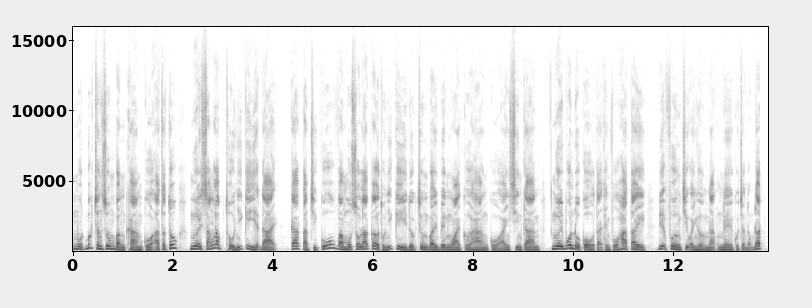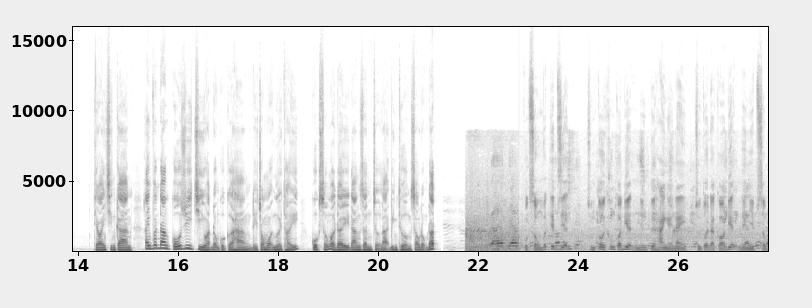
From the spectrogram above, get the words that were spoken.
một bức chân dung bằng khảm của Atatürk, người sáng lập Thổ Nhĩ Kỳ hiện đại, các tạp chí cũ và một số lá cờ Thổ Nhĩ Kỳ được trưng bày bên ngoài cửa hàng của anh Sincan, người buôn đồ cổ tại thành phố Hatay, địa phương chịu ảnh hưởng nặng nề của trận động đất. Theo anh Sincan, anh vẫn đang cố duy trì hoạt động của cửa hàng để cho mọi người thấy cuộc sống ở đây đang dần trở lại bình thường sau động đất. Cuộc sống vẫn tiếp diễn. Chúng tôi không có điện nhưng từ hai ngày nay chúng tôi đã có điện nên nhịp sống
